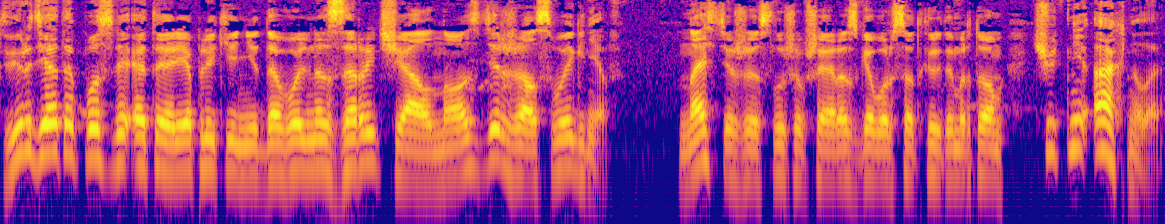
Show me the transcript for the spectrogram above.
Твердята после этой реплики недовольно зарычал, но сдержал свой гнев. Настя же, слушавшая разговор с открытым ртом, чуть не ахнула.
